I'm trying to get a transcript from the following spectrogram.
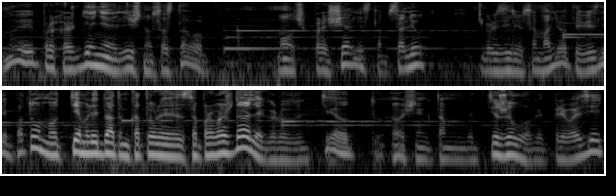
Ну и прохождение личного состава. Молча прощались, там салют, грузили в самолет и везли. Потом вот тем ребятам, которые сопровождали грузы, те вот очень там тяжело говорит, привозить.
